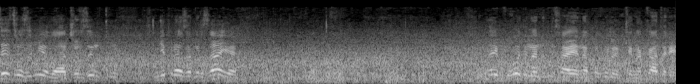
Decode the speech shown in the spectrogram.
Це зрозуміло, адже взимку Дніпро замерзає. Та й погода надихає на прогулянки на катері.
